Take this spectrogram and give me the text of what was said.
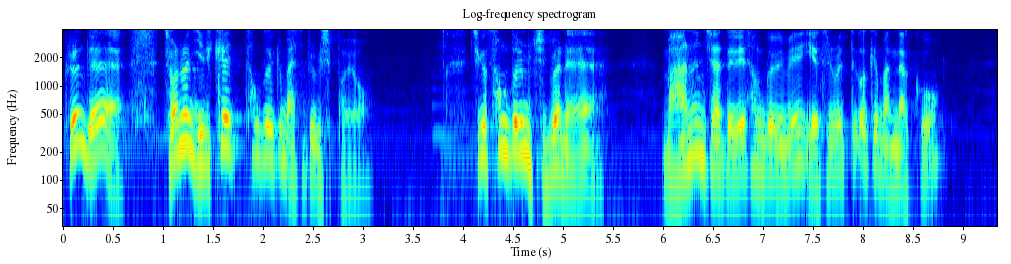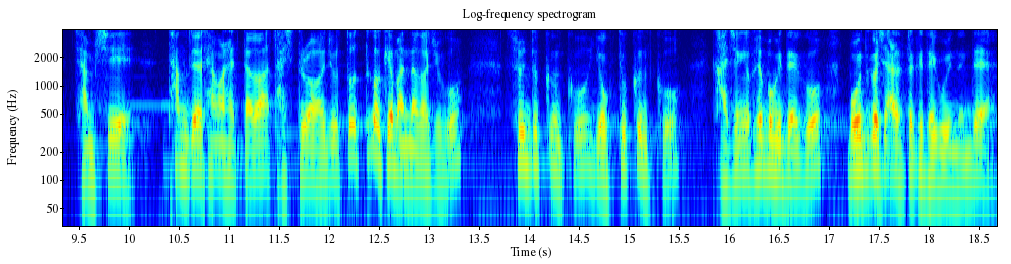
그런데 저는 이렇게 성도님께 말씀드리고 싶어요. 지금 성도님 주변에 많은 자들이 성도님이 예수님을 뜨겁게 만났고 잠시 탕자의 생활했다가 다시 들어와가지고 또 뜨겁게 만나가지고 술도 끊고 욕도 끊고 가정이 회복이 되고 모든 것이 아름답게 되고 있는데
